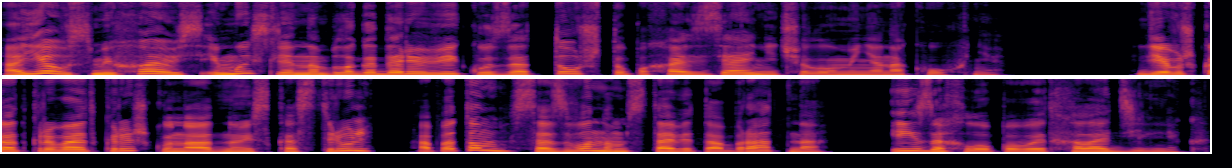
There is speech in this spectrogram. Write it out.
а я усмехаюсь и мысленно благодарю Вику за то, что похозяйничала у меня на кухне. Девушка открывает крышку на одной из кастрюль, а потом со звоном ставит обратно и захлопывает холодильник.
